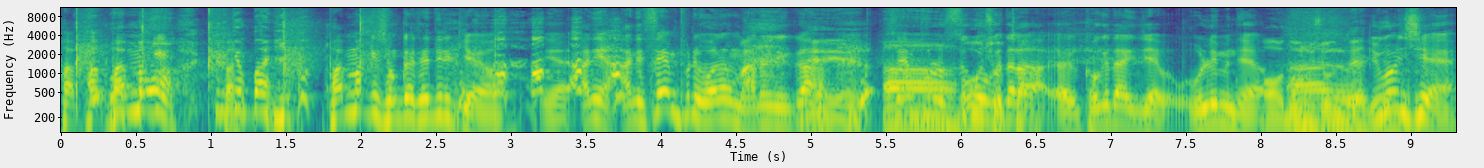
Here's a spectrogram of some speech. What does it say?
밥, 밥, 밥 먹기. 그렇게 빨리요? 밥 먹기 전까지 해드릴게요. 예. 아니, 아니, 샘플이 워낙 많으니까 예, 예. 샘플로 쓰고 오, 좋다. 거기다가, 어, 거기다 이제 올리면 돼요. 어, 너무 좋은데? 유권 씨. 예,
